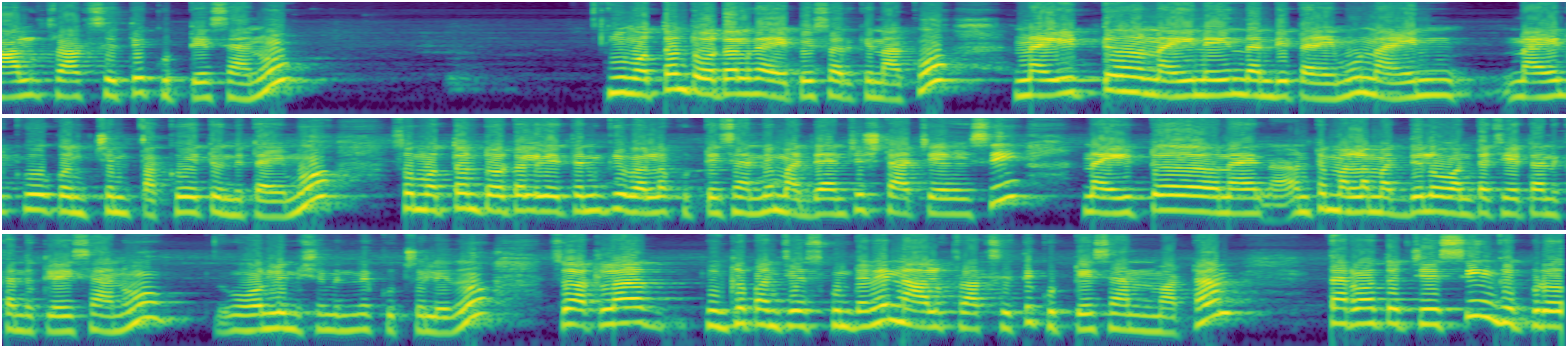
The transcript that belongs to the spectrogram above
నాలుగు ఫ్రాక్స్ అయితే కుట్టేశాను. ఈ మొత్తం టోటల్గా అయిపోయేసరికి నాకు నైట్ నైన్ అయిందండి టైము. నైన్ నైన్కు కొంచెం తక్కువ అయితే ఉంది టైము. సో మొత్తం టోటల్గా అయితే ఇవాళ కుట్టేశాను. మధ్యాహ్నం నుంచి స్టార్ట్ చేసేసి నైట్ నైన్ అంటే మళ్ళీ మధ్యలో వంట చేయడానికి అందుకు లేసాను. ఓన్లీ మిషన్ మీదనే కూర్చోలేదు. సో అట్లా ఇంట్లో పని చేసుకుంటేనే నాలుగు ఫ్రాక్స్ అయితే కుట్టేశాను అనమాట తర్వాత వచ్చేసి ఇంక ఇప్పుడు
